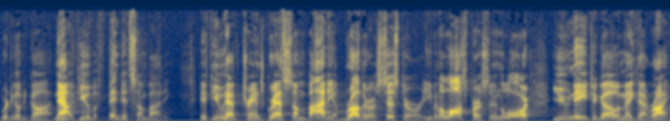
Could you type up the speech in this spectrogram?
We're to go to God. Now, if you have offended somebody, if you have transgressed somebody, a brother or sister, or even a lost person in the Lord, you need to go and make that right.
